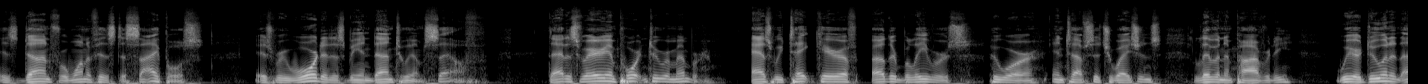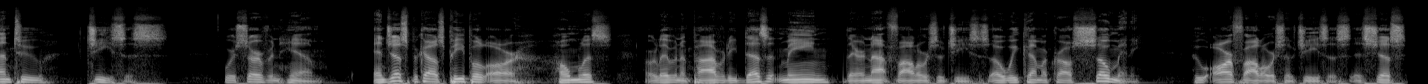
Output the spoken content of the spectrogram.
is done for one of his disciples is rewarded as being done to himself. That is very important to remember. As we take care of other believers who are in tough situations, living in poverty, we are doing it unto Jesus. We're serving Him. And just because people are homeless or living in poverty doesn't mean they're not followers of Jesus. Oh, we come across so many who are followers of Jesus. It's just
